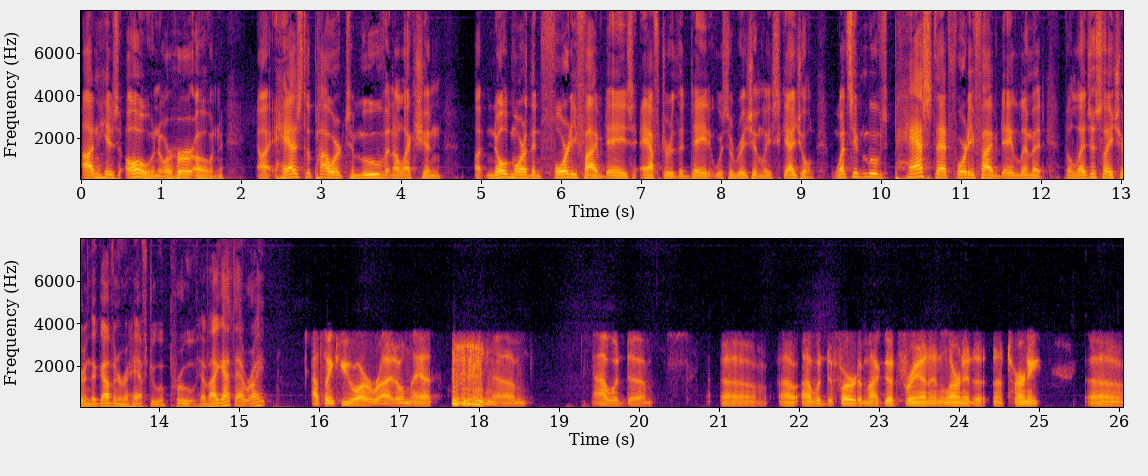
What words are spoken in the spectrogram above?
on his own or her own uh, has the power to move an election uh, no more than 45 days after the date it was originally scheduled. Once it moves past that 45 day limit, the legislature and the governor have to approve. Have I got that right? I think you are right on that. um, I would. Um, uh, I, I, would defer to my good friend and learned attorney, uh,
